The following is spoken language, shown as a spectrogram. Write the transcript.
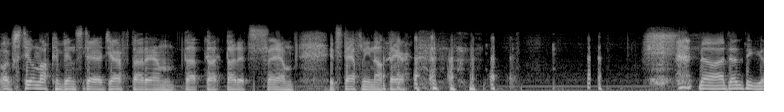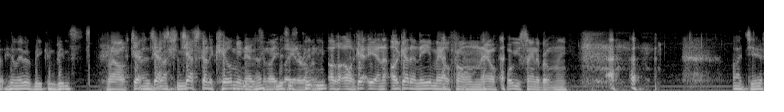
I've still not convinced uh, Jeff that um that, that, that it's um it's definitely not there. No, I don't think he'll, he'll ever be convinced. No, Jeff, Those Jeff's, Jeff's going to kill me now you know, tonight Mrs. later Clinton. on. I'll, I'll get you. An, I'll get an email from him now. What were you saying about me? Hi, Jeff.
